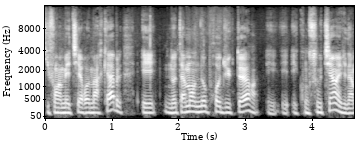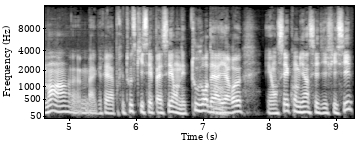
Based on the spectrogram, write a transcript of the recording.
qui font un métier remarquable, et notamment nos producteurs, et, et, qu'on soutient évidemment, hein, malgré après tout ce qui s'est passé, on est toujours derrière eux, et on sait combien c'est difficile,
